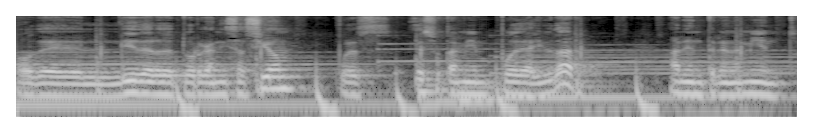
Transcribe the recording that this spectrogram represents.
o del líder de tu organización, pues eso también puede ayudar al entrenamiento.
